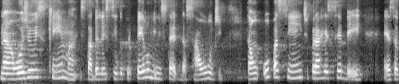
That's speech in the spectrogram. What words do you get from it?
Não, hoje o esquema estabelecido por, pelo Ministério da Saúde então, o paciente, para receber essa,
